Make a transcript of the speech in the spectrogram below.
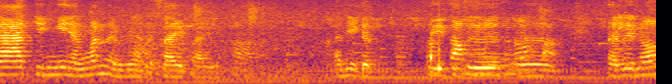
งาจริงนี่อย่างมันเนี่ยแม่ก็ใส่ไป ค่ะ อันนี้ก็ปีซื้อๆเออใส่เลยเนาะ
